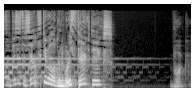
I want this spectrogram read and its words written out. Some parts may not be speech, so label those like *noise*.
So this is the self-development with tactics. Book.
